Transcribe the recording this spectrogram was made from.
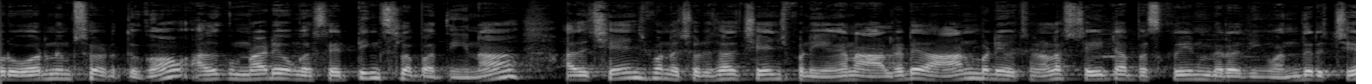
ஒரு ஒரு நிமிஷம் எடுத்துக்கும் அதுக்கு முன்னாடி உங்கள் செட்டிங்ஸில் பார்த்தீங்கன்னா அதை சேஞ்ச் பண்ண சொல்லி சேஞ்ச் பண்ணிக்கோங்க. நான் ஆல்ரெடி ஆன் பண்ணி வச்சனால ஸ்ட்ரெயிட்டாக இப்போ ஸ்க்ரீன் மிரரிங் வந்துருச்சு.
